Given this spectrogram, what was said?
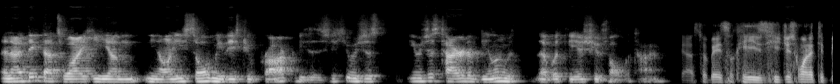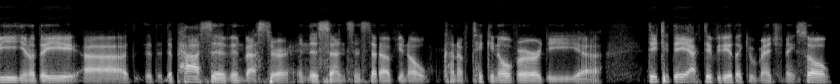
And I think that's why he, um, you know, he sold me these two properties. He was just he was just tired of dealing with the, with the issues all the time. Yeah. So basically, he's he just wanted to be, you know, the, uh, the, the passive investor in this sense instead of, you know, kind of taking over the uh, day-to-day activity like you were mentioning so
